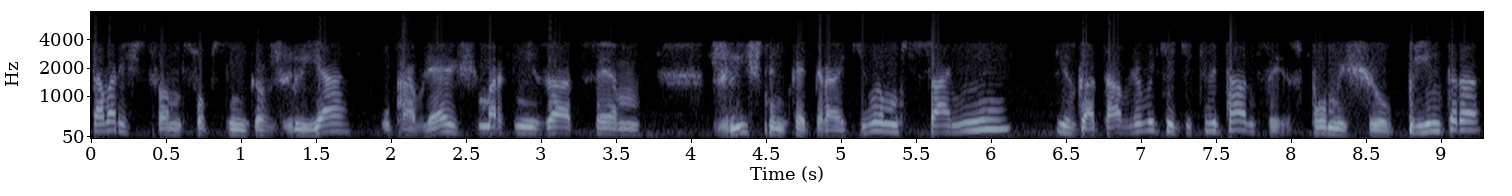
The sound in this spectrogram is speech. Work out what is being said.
товариществам собственников жилья, управляющим организациям, жилищным кооперативам самим изготавливать эти квитанции с помощью принтера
